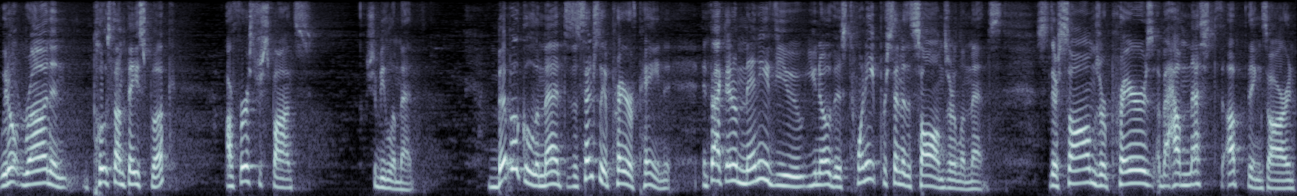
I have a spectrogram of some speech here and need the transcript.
We don't run and post on Facebook our first response should be lament. Biblical lament is essentially a prayer of pain. In fact, I know many of you, you know this, 28% of the Psalms are laments. They're psalms or prayers about how messed up things are. And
